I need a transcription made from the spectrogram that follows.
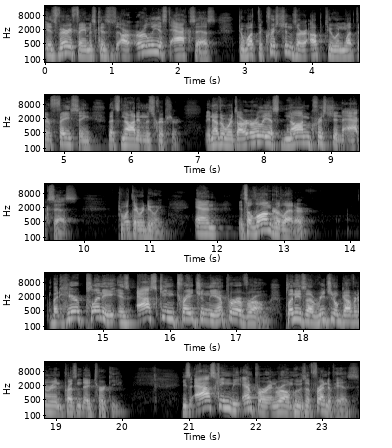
is very famous because it's our earliest access to what the Christians are up to and what they're facing that's not in the scripture. In other words, our earliest non Christian access to what they were doing. And it's a longer letter, but here Pliny is asking Trajan, the emperor of Rome, Pliny's a regional governor in present day Turkey. He's asking the emperor in Rome, who's a friend of his,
